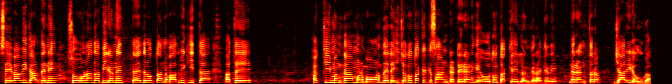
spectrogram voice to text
ਸੇਵਾ ਵੀ ਕਰਦੇ ਨੇ। ਸੋ ਉਹਨਾਂ ਦਾ ਵੀਰਾਂ ਨੇ ਤਹਿ ਦਿਲੋਂ ਧੰਨਵਾਦ ਵੀ ਕੀਤਾ ਅਤੇ ਹੱਕੀ ਮੰਗਾਂ ਮਨਵਾਉਣ ਦੇ ਲਈ ਜਦੋਂ ਤੱਕ ਕਿਸਾਨ ਡਟੇ ਰਹਿਣਗੇ, ਉਦੋਂ ਤੱਕ ਇਹ ਲੰਗਰ ਆ ਕਹਿੰਦੇ, ਨਿਰੰਤਰ ਜਾਰੀ ਰਹੂਗਾ।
